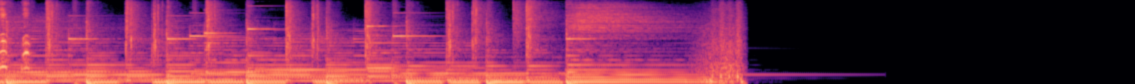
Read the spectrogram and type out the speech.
Ha ha ha!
